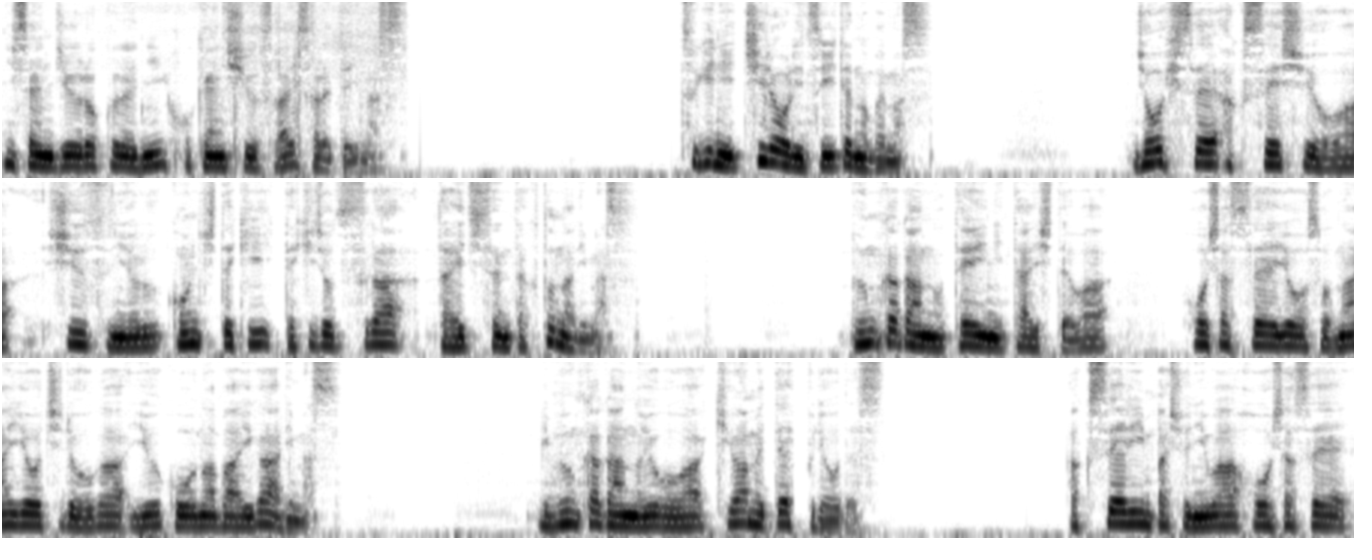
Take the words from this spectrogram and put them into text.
2016年に保険収載されています。次に治療について述べます。上皮性悪性腫瘍は手術による根治的摘除術が第一選択となります。分化がんの転移に対しては放射性要素内容治療が有効な場合があります。未分化がんの予後は極めて不良です。悪性リンパ腫には放射性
